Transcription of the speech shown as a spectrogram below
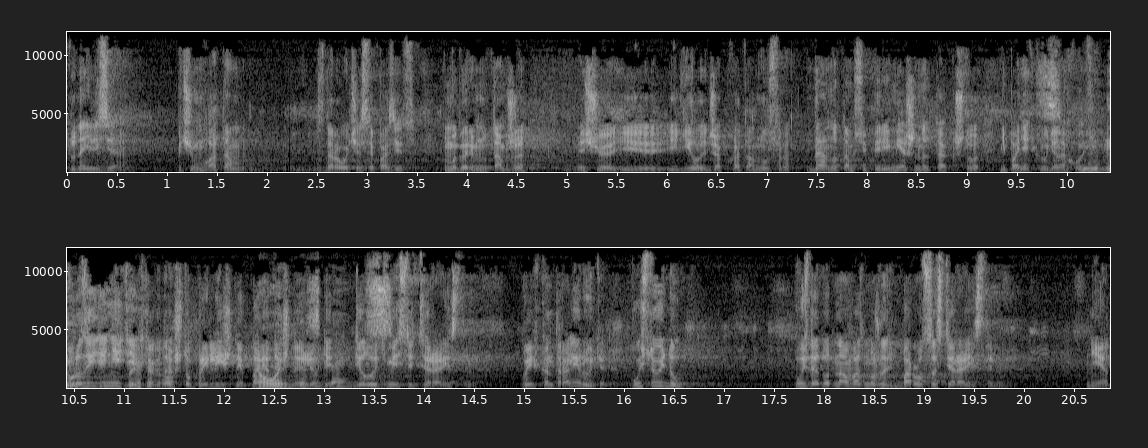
туда нельзя. Почему? А там здоровая часть оппозиции. Мы говорим, ну там же еще и ИГИЛ, и Джабхата Нусра. Да, но там все перемешано так, что не понять, кто где находится. Ну really разъедините их тогда. Что приличные, порядочные люди делают вместе с террористами? Вы их контролируете? Пусть уйдут. Пусть дадут нам возможность бороться с террористами. Нет,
